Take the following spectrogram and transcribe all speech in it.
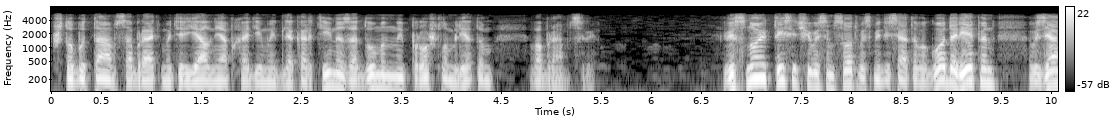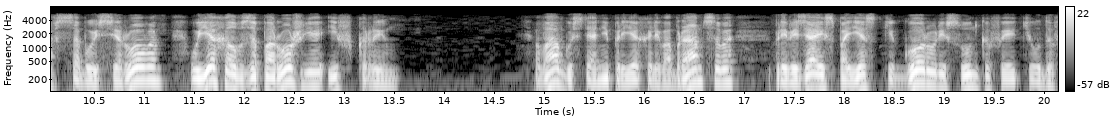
чтобы там собрать материал, необходимый для картины, задуманной прошлым летом в Абрамцеве. Весной 1880 года Репин, взяв с собой Серова, уехал в Запорожье и в Крым. В августе они приехали в Абрамцево, привезя из поездки гору рисунков и этюдов,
